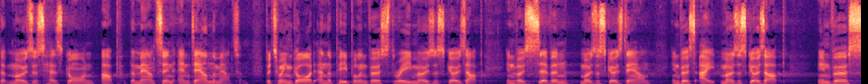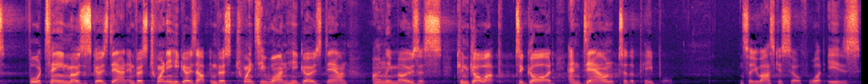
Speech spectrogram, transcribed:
that Moses has gone up the mountain and down the mountain. Between God and the people, in verse 3, Moses goes up. In verse 7, Moses goes down. In verse 8, Moses goes up. In verse 14, Moses goes down. In verse 20, he goes up. In verse 21, he goes down. Only Moses can go up to God and down to the people. And so you ask yourself, what is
